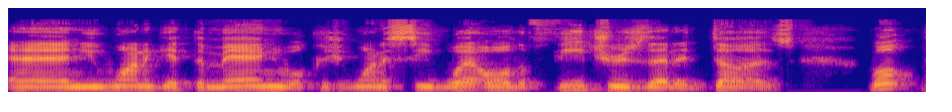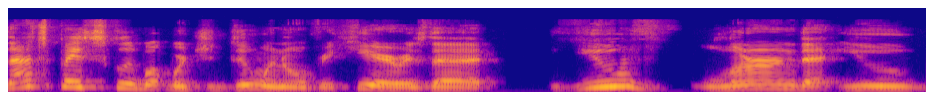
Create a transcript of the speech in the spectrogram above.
and you want to get the manual because you want to see what all the features that it does. Well, that's basically what we're doing over here. Is that you've learned that you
